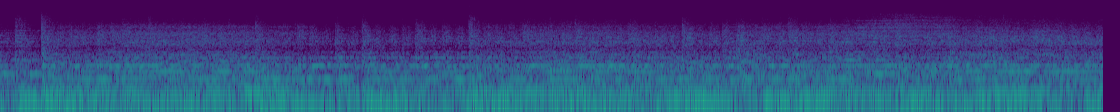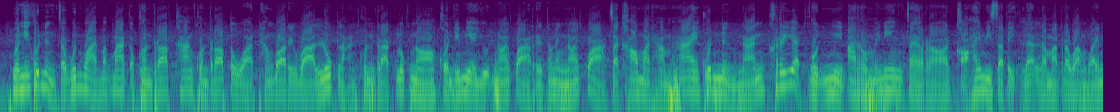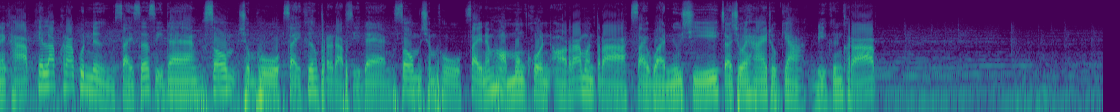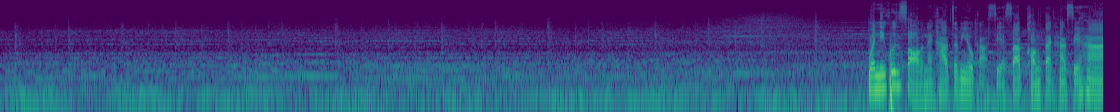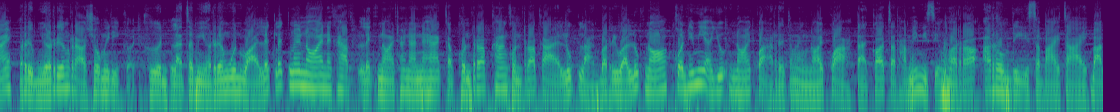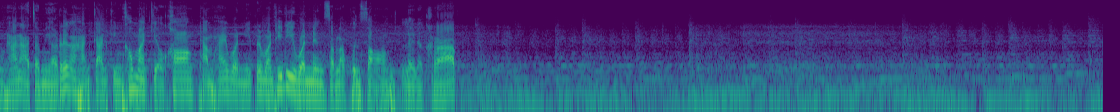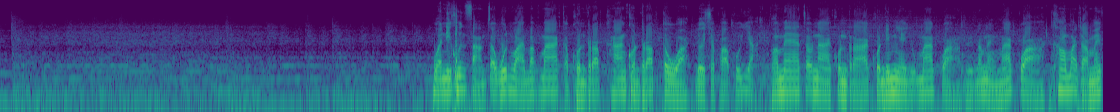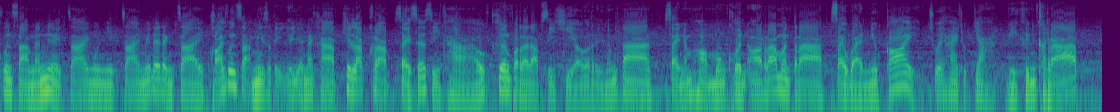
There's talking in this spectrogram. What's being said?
วันนี้คุณหนึ่งจะวุ่นวายมากๆกับคนรอบข้างคนรอบตัว ทั้งบริวารลูกหลานคนรักลูกน้องคนที่มีอายุน้อยกว่า หรือตำแหน่งน้อยกว่า จะเข้ามาทำให้คุณหนึ่งนั้นเครียดหงุดหงิดอารมณ์ไม่นิ่งใจร้อนขอให้มีสติและระมัดระวังไว้นะครับเคล็ดลับครับคุณหนึ่งใส่เสื้อสีแดง ส้ม ชมพู ใส่เครื่องประดับสีแดง ส้ม ชมพู ใส่น้ำหอมมงคลออร่ามนตรา ใส่หวนนิ้วชี้ จะช่วยให้ทุกอย่างดีขึ้นครับ วันนี้คุณสองนะครับจะมีโอกาสเสียทรัพย์ของแตกหักเสียหาย หรือมีเรื่องราวโชคไม่ดีเกิดขึ้น และจะมีเรื่องวุ่นวายเล็ก ๆ น้อยๆนะครับเล็กน้อยเท่านั้นนะฮะกับคนรอบข้างคนรอบกายลูกหลานบริวารลูกน้องคนที่มีอายุน้อยกว่า หรือตำแหน่งน้อยกว่า แต่ก็จะทำให้มีเสียงหัวเราะอารมณ์ดีสบายใจ บางท่านอาจจะมีเรื่องอาหารการกินเข้ามาเกี่ยวข้องทำให้วันนี้เป็นวันที่ดีวันหนึ่งสำหรับคุณสองเลยละครับ วันนี้คุณสามจะวุ่นวายมากๆ กับคนรอบข้างคนรอบตัว โดยเฉพาะผู้ใหญ่พ่อแม่เจ้านายคนรักคนที่มีอายุมากกว่า หรือตำแหน่งมากกว่า เข้ามาทำให้คุณสามนั้นเหนื่อยใจงุดหงิดใจไม่ได้ดังใจ ขอให้คุณสามมีสติเยอะๆนะครับเคล็ดลับครับ ใส่เสื้อสีขาว เครื่องประดับสีเขียวหรือน้ำตาล ใส่น้ำหอมมงคลออร่ามนตรา ใส่แหวนนิ้วก้อย ช่วยให้ทุกอย่างดีขึ้นครับ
